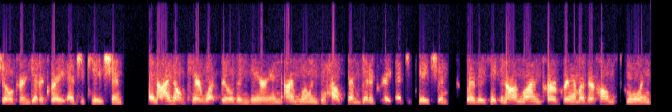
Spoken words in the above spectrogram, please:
children get a great education. And I don't care what building they're in. I'm willing to help them get a great education, whether they take an online program or they're homeschooling,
